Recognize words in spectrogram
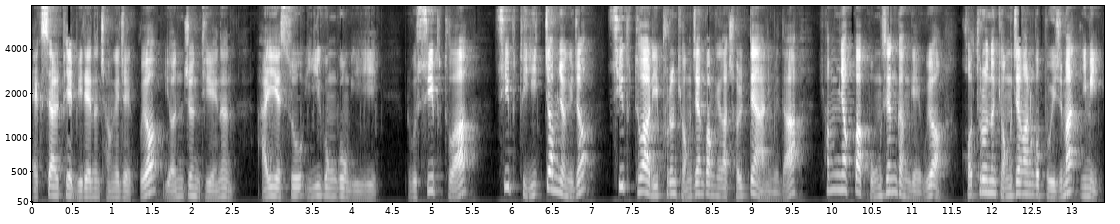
XRP의 미래는 정해져 있고요. 연준 뒤에는 ISO 20022 그리고 스위프트와 스위프트 2.0이죠. 스위프트와 리플은 경쟁 관계가 절대 아닙니다. 협력과 공생 관계이고요. 겉으로는 경쟁하는 것 보이지만 이미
